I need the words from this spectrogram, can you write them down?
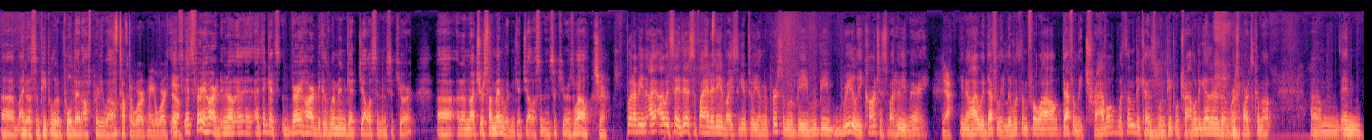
Um, I know some people that have pulled that off pretty well. It's tough to work, make it work though. It's, it's very hard. You know, I- I think it's very hard because women get jealous and insecure. Uh, and I'm not sure some men wouldn't get jealous and insecure as well. Sure. But I mean, I, I would say this: if I had any advice to give to a younger person, would be be really conscious about who you marry. Yeah. You know, I would definitely live with them for a while. Definitely travel with them because when people travel together, the worst parts come up. Um, and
